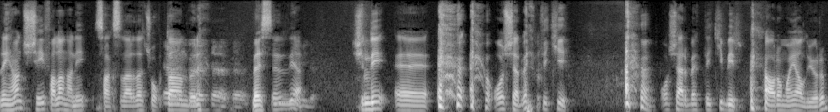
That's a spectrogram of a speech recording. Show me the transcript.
reyhan çiçeği falan hani saksılarda çoktan Evet, böyle evet, evet, evet. beslenir ya. Şimdi e, o şerbetteki o şerbetteki bir aromayı alıyorum.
